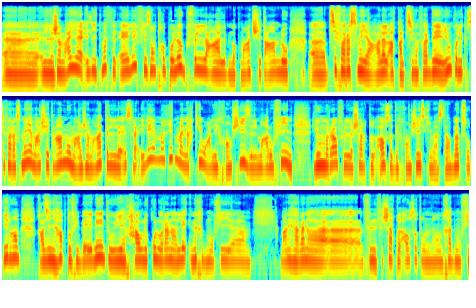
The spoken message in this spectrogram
آه، الجمعية اللي تمثل آلاف les anthropologues في العالم. donc ما عادش يتعاملوا آه، بصفة رسمية على الأقل بصفة فردية. يمكن لك بصفة رسمية ما عادش يتعاملوا مع الجامعات الإسرائيلية من غير ما نحكيو على ال franchises المعروفين. اليوم راهو في الشرق الأوسط des franchises كيما ستاربكس وغيرهم قاعدين يهبطوا في بيانات ويحاولوا يقولوا رانا نخدموا في آه، معناها رانا آه، في الشرق الأوسط ونخدموا في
